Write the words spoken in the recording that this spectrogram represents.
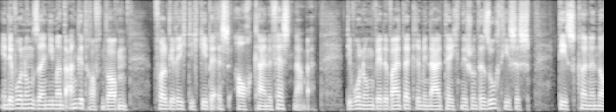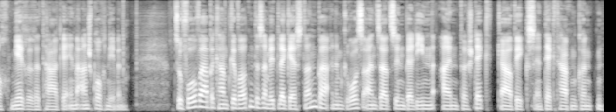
in der Wohnung sei niemand angetroffen worden. Folgerichtig gebe es auch keine Festnahme. Die Wohnung werde weiter kriminaltechnisch untersucht, hieß es. Dies könne noch mehrere Tage in Anspruch nehmen. Zuvor war bekannt geworden, dass Ermittler gestern bei einem Großeinsatz in Berlin ein Versteck Garwigs entdeckt haben könnten.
